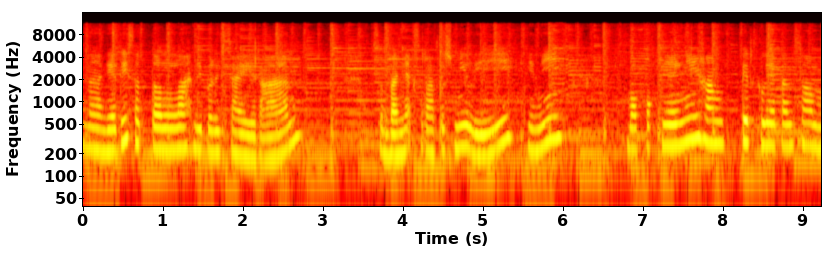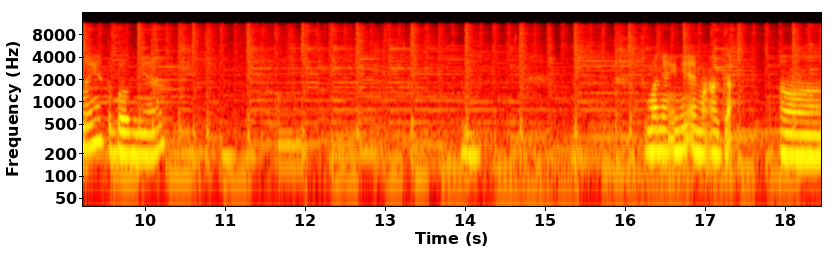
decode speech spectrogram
Nah jadi setelah diberi cairan sebanyak 100 ml ini popoknya ini hampir kelihatan sama ya tebalnya cuman yang ini emang agak uh,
